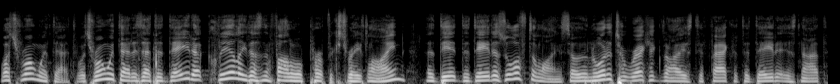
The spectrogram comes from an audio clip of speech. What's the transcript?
What's wrong with that? What's wrong with that is that the data clearly doesn't follow a perfect straight line. The, da- the data is off the line. So, in order to recognize the fact that the data is not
